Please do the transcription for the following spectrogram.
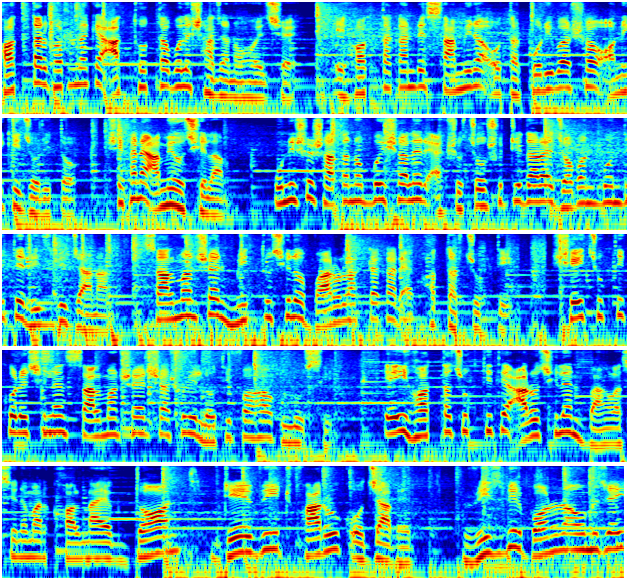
হত্যার ঘটনাকে আত্মহত্যা বলে সাজানো হয়েছে। এই হত্যাকাণ্ডে সামিরা ও তার পরিবার সহ অনেকেই জড়িত। সেখানে আমিও ছিলাম। উনিশশো সাতানব্বই সালের একশো চৌষট্টি দ্বারায় জবানবন্দিতে রিজভি জানান, সালমান শাহের মৃত্যু ছিল বারো লাখ টাকার এক হত্যার চুক্তি। সেই চুক্তি করেছিলেন সালমান শাহের শাশুড়ি লতিফা হক লুসি। এই হত্যা চুক্তিতে আরও ছিলেন বাংলা সিনেমার খলনায়ক ডন, ডেভিড, ফারুক ও জাভেদ। রিজবির বর্ণনা অনুযায়ী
